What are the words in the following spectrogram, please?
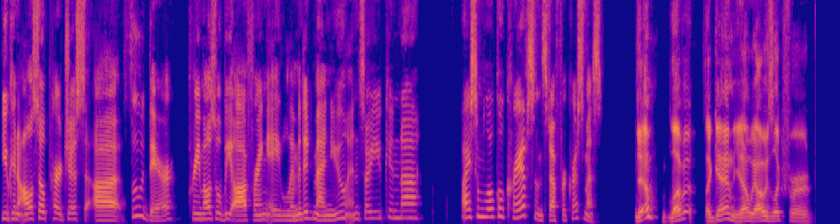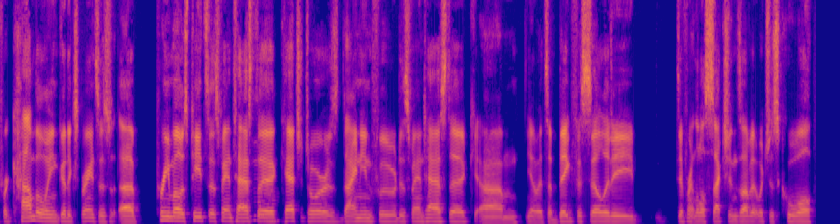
You can also purchase uh, food there. Primo's will be offering a limited menu. And so you can, uh, buy some local crafts and stuff for Christmas. Yeah, love it. Again, you know, we always look for for comboing good experiences. Uh Primo's pizza is fantastic. Cacciatore's dining food is fantastic. Um, you know, it's a big facility, different little sections of it, which is cool.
